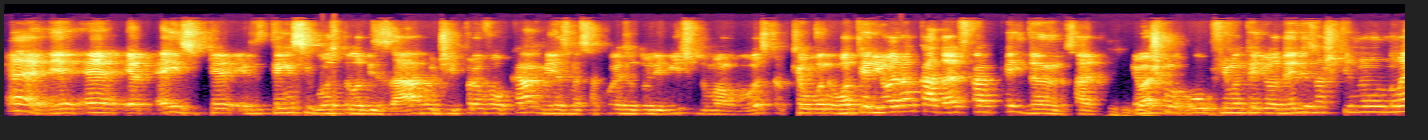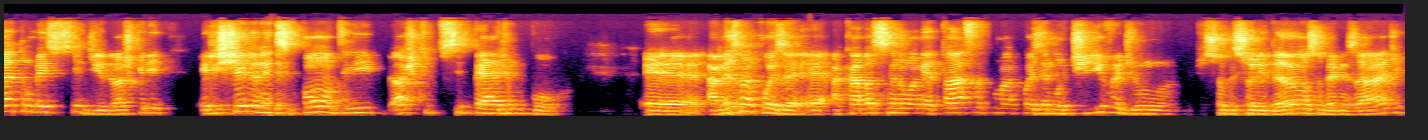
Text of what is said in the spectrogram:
É, é, é, é, isso, porque eles têm esse gosto pelo bizarro de provocar mesmo essa coisa do limite do mau gosto, porque o, o anterior era um cadáver ficar peidando, sabe? Eu acho que o, o, filme anterior deles, acho que não, não é tão bem sucedido. Eu acho que ele, ele chega nesse ponto e acho que se perde um pouco. É, a mesma coisa, é, acaba sendo uma metáfora uma coisa emotiva de um, sobre solidão, sobre amizade,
